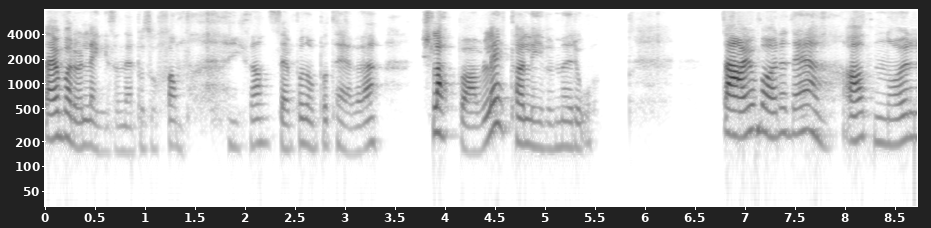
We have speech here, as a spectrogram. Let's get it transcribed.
Det er jo bare å legge seg ned på sofaen, se på noe på TV, slappe av litt, ta livet med ro. Det er jo bare det at når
